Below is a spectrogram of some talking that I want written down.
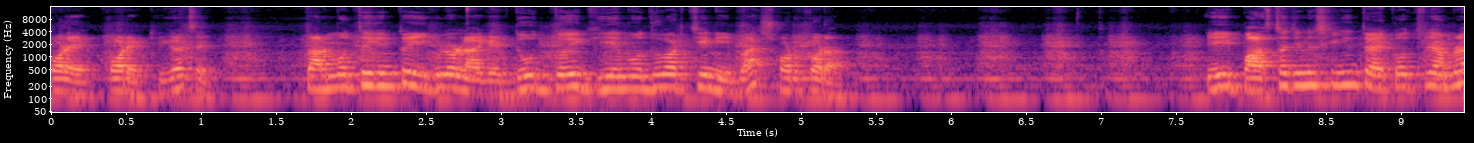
করে করে, ঠিক আছে? তার মধ্যে কিন্তু এইগুলো লাগে, দুধ, দই, ঘি, মধু আর চিনি বা শর্করা। এই পাঁচটা জিনিসকে কিন্তু একত্রে আমরা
